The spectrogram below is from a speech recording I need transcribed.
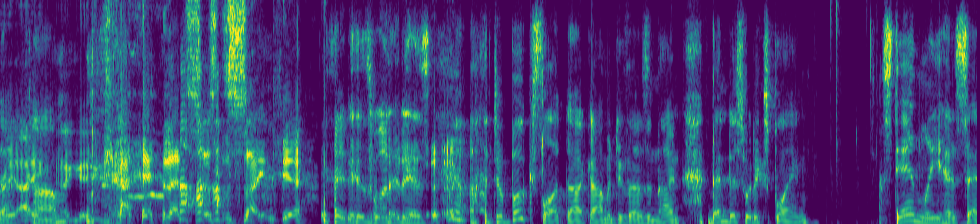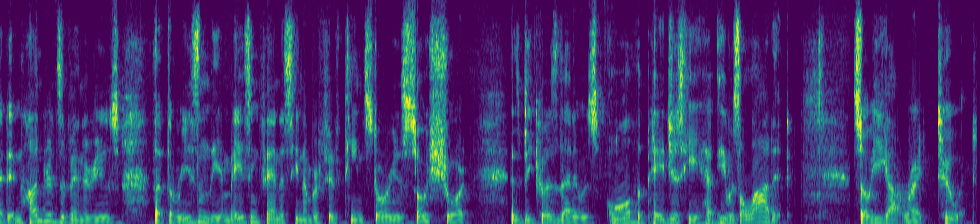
Sorry, I, I, that's just the site, yeah. it is what it is. Uh, to bookslut.com in 2009, Bendis would explain Stan Lee has said in hundreds of interviews that the reason the Amazing Fantasy number 15 story is so short is because that it was all the pages he ha- he was allotted. So he got right to it.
